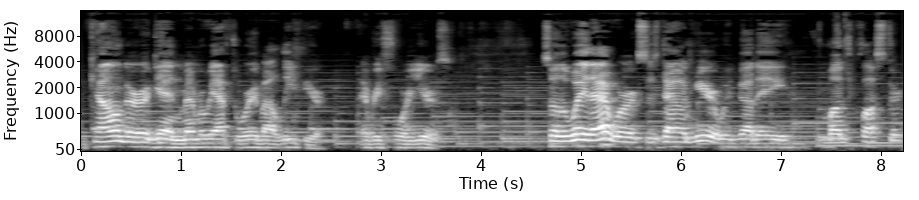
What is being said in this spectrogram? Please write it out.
The calendar, again, remember we have to worry about leap year every four years. So the way that works is down here, we've got a month cluster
